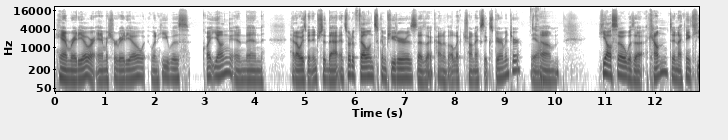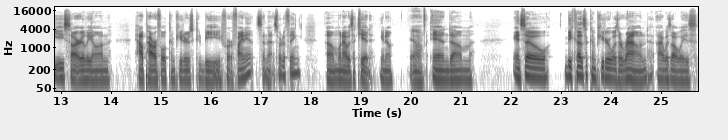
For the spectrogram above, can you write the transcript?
ham radio or amateur radio when he was quite young, and then had always been interested in that and sort of fell into computers as a kind of electronics experimenter. Yeah. Um, he also was an accountant, and I think he saw early on how powerful computers could be for finance and that sort of thing. Um, when I was a kid, you know. Yeah. And um, and so because a computer was around, I was always.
